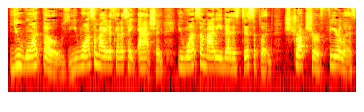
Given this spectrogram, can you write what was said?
You want those. You want somebody that's going to take action. You want somebody that is disciplined, structured, fearless,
